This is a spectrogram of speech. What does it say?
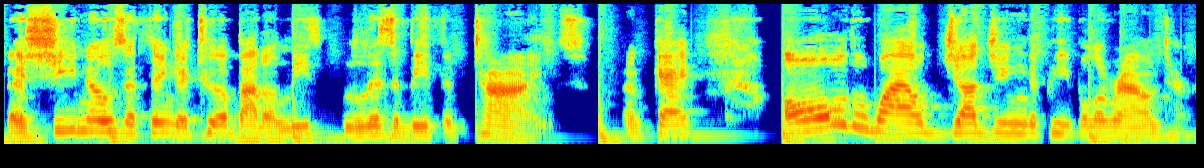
that she knows a thing or two about Eliz- Elizabethan times, okay? All the while judging the people around her.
